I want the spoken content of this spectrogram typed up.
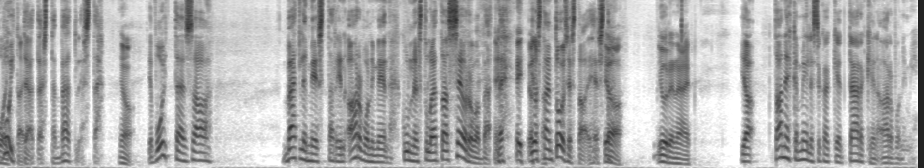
voittaja, voittaja tästä battlestä. Joo. Ja voittaja saa battlemestarin arvonimen, kunnes tulee taas seuraava battle jostain toisesta aiheesta. Joo, juuri näin. Ja Tämä on ehkä meille se kaikkein tärkein arvonimi,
